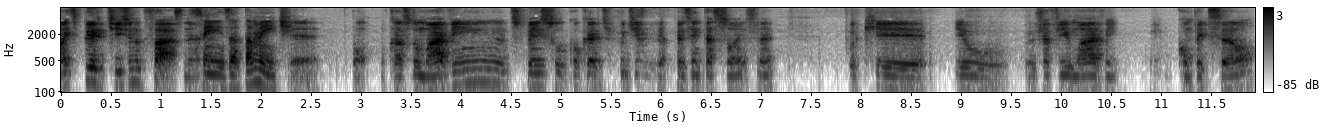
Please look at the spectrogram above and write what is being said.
Uma expertise no que faz, né? Sim, exatamente. Bom, no caso do Marvin, eu dispenso qualquer tipo de apresentações, né? Porque eu, eu já vi o Marvin em competição,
